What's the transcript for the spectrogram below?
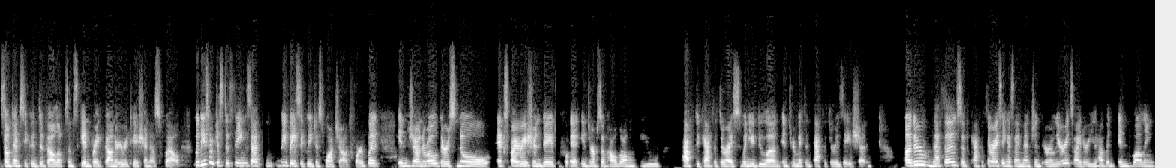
sometimes you could develop some skin breakdown or irritation as well. So these are just the things that we basically just watch out for. But in general, there's no expiration date eh, in terms of how long you have to catheterize when you do an intermittent catheterization. Other methods of catheterizing, as I mentioned earlier, it's either you have an indwelling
